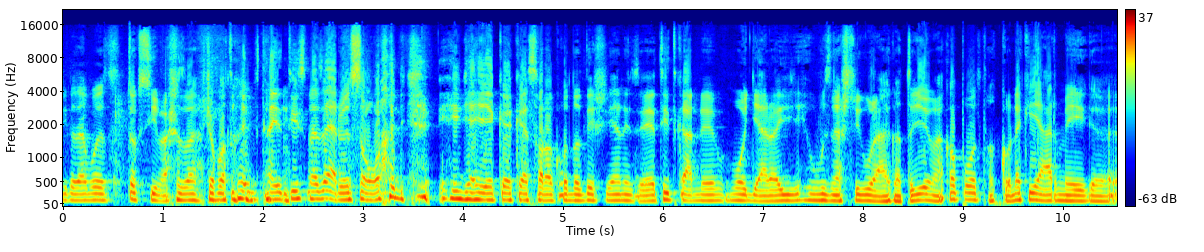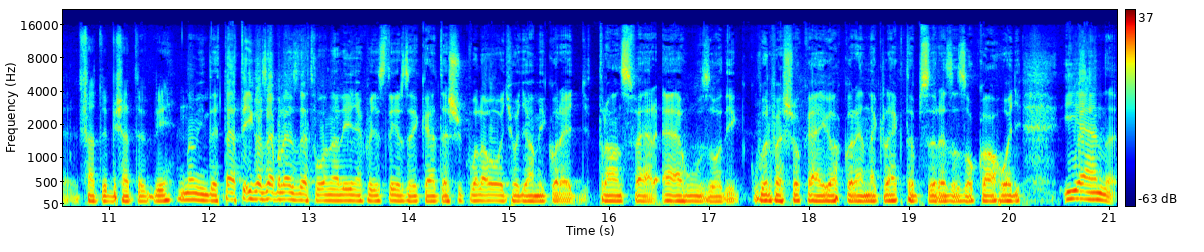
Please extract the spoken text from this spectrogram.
igazából ez tök szívás ez a csapatkapitány tiszt, mert ez erről szól, hogy így kell szarakodnod, és ilyen izé, titkárnő módjára így húzni a strigulákat, hogy ő már kapott, akkor neki jár még, stb. stb. Na mindegy, tehát igazából ez lett volna a lényeg, hogy ezt érzékeltessük valahogy, hogy amikor egy transfer elhúzódik kurva sokáig, akkor ennek legtöbbször ez az oka, hogy ilyen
